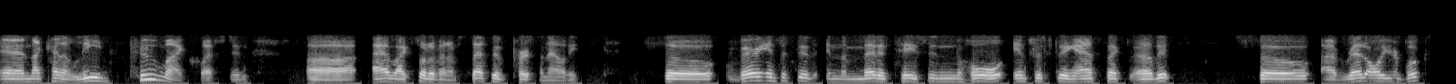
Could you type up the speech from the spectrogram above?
and that kind of leads to my question. Uh, I have like sort of an obsessive personality. So, very interested in the meditation whole interesting aspect of it so I've read all your books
